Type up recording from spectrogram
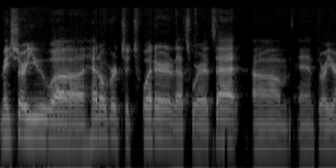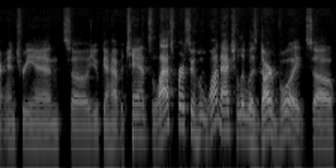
make sure you uh, head over to Twitter. That's where it's at, um, and throw your entry in so you can have a chance. The last person who won actually was Dark Void. So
